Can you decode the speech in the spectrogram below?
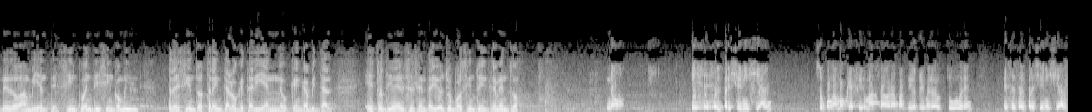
de dos ambientes, 55.330 lo que estaría en Neuquén Capital. ¿Esto tiene el 68% de incremento? No. Ese es el precio inicial. Supongamos que firmás ahora a partir del 1 de octubre. Ese es el precio inicial.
